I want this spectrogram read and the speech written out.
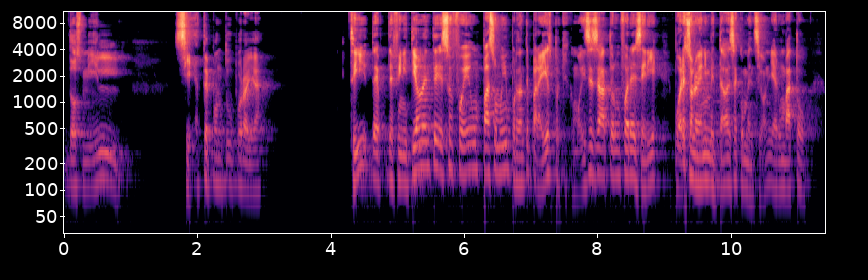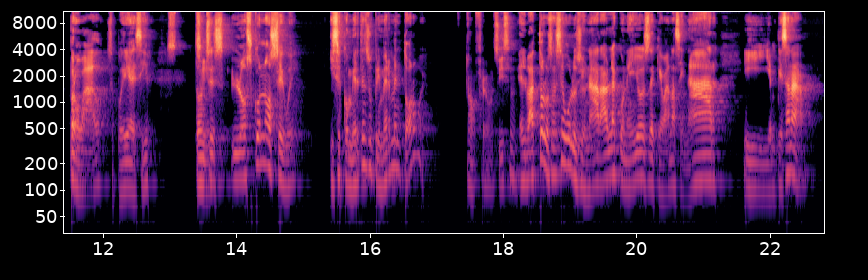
2007, pon tú por allá. Sí, de- definitivamente eso fue un paso muy importante para ellos porque como dices, ese vato era un fuera de serie, por eso lo habían invitado a esa convención y era un vato probado, se podría decir. Entonces los conoce, güey, y se convierte en su primer mentor, güey. No, fregoncísimo. El vato los hace evolucionar, habla con ellos de que van a cenar y empiezan a,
